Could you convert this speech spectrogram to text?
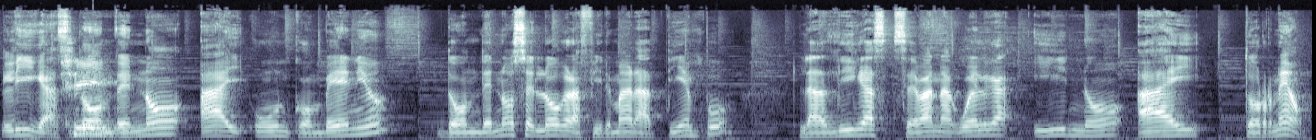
Ligas donde no hay un convenio, donde no se logra firmar a tiempo, las ligas se van a huelga y no hay torneo.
